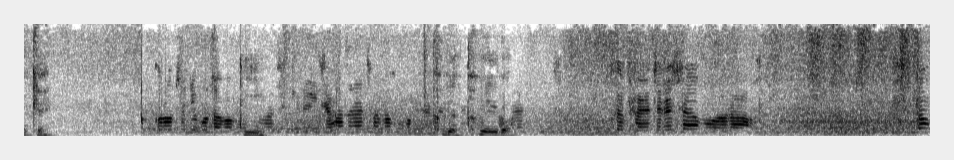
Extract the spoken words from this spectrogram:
오케이. 끌어들이고자가 말씀하시기를 이제 하늘을 쳐다보고 크게 크게 읽어. 그 별들을 세어보아라. 또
